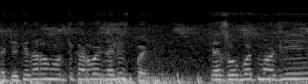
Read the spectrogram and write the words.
या ठेकेदारांवरती कारवाई झालीच पाहिजे. त्यासोबत माझी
